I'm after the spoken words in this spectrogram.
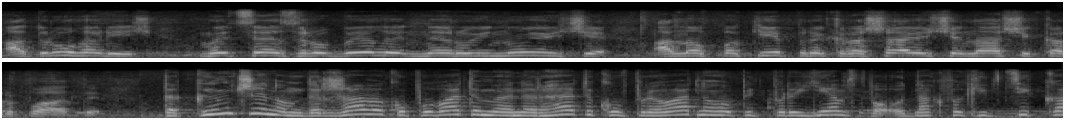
А друга річ, ми це зробили не руйнуючи, а навпаки, прикрашаючи наші Карпати. Таким чином держава купуватиме енергетику в приватного підприємства. Однак фахівці кажуть,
